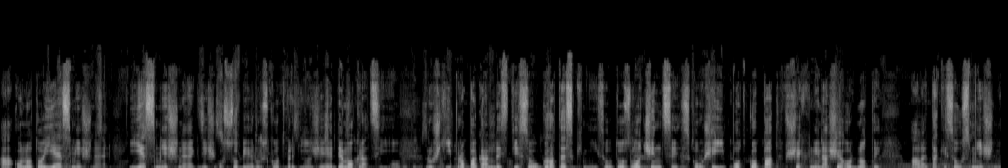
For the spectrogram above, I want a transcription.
A ono to je směšné. Je směšné, když o sobě Rusko tvrdí, že je demokracií. Ruští propagandisti jsou groteskní, jsou to zločinci, zkoušejí podkopat všechny naše hodnoty, ale taky jsou směšní.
